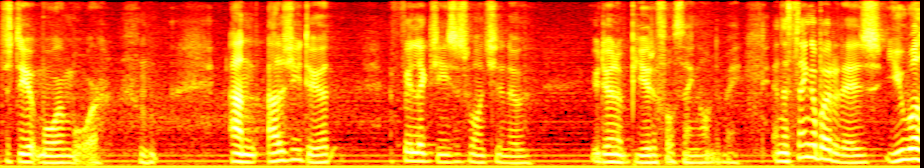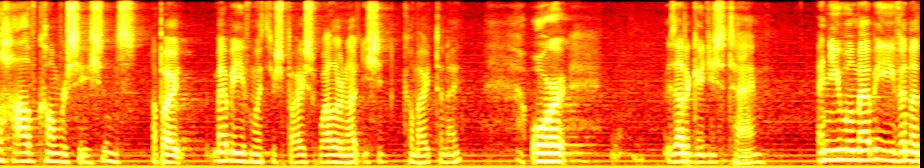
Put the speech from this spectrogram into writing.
Just do it more and more. and as you do it, I feel like Jesus wants you to know you're doing a beautiful thing unto me. And the thing about it is, you will have conversations about maybe even with your spouse whether or not you should come out tonight. Or is that a good use of time? And you will maybe even at,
